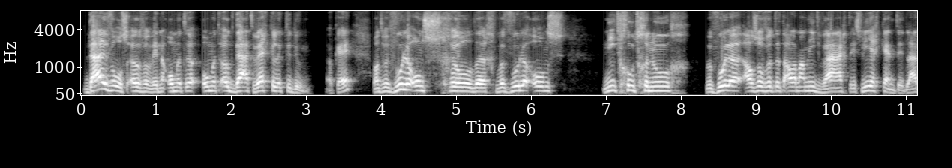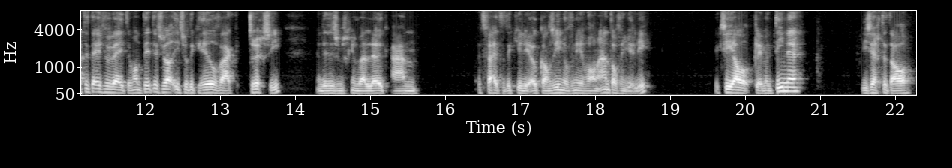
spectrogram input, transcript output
duivels overwinnen om het, om het ook daadwerkelijk te doen. Oké? Want we voelen ons schuldig, we voelen ons niet goed genoeg. We voelen alsof het het allemaal niet waard is. Wie herkent dit? Laat het even weten, want dit is wel iets wat ik heel vaak terugzie. En dit is misschien wel leuk aan het feit dat ik jullie ook kan zien, of in ieder geval een aantal van jullie. Ik zie al Clementine, die zegt het al.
